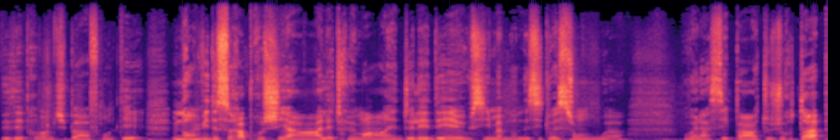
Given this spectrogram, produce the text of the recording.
des, épreuves un petit peu à affronter, une envie de se rapprocher à, l'être humain et de l'aider aussi, même dans des situations où... Euh, voilà, c'est pas toujours top.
